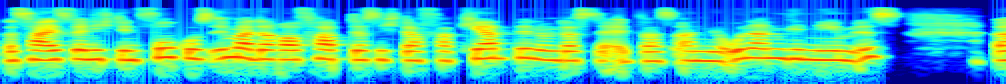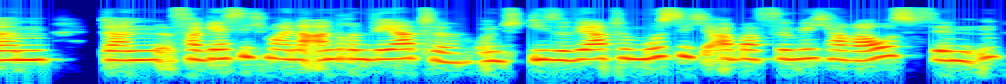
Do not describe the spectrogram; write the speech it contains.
Das heißt, wenn ich den Fokus immer darauf habe, dass ich da verkehrt bin und dass da etwas an mir unangenehm ist, ähm, dann vergesse ich meine anderen Werte. Und diese Werte muss ich aber für mich herausfinden,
